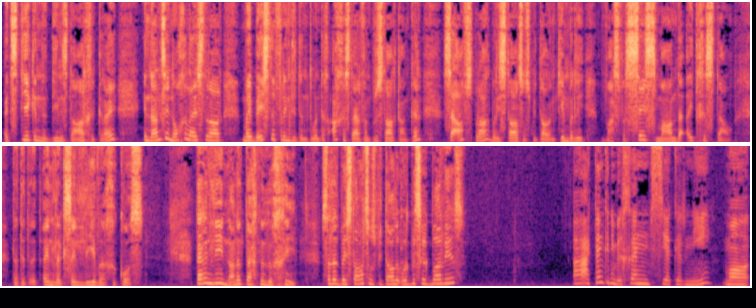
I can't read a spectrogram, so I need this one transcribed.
uitstekende diens daar gekry en dan sê nog 'n luisteraar, my beste vriend het in 2008 gesterf van prostaatkanker. Sy afspraak by die staatshospitaal in Kimberley was vir 6 maande uitgestel. Dit het uiteindelik sy lewe gekos. Terrenly nanotegnologie, sal dit by staatshospitale ook beskikbaar wees? Uh, ek dink in die begin seker nie, maar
